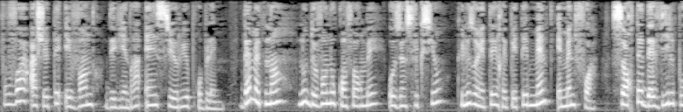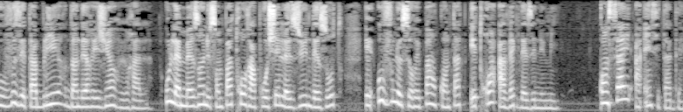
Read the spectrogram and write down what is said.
pouvoir acheter et vendre deviendra un sérieux problème. Dès maintenant, nous devons nous conformer aux instructions qui nous ont été répétées maintes et maintes fois Sortez des villes pour vous établir dans des régions rurales, où les maisons ne sont pas trop rapprochées les unes des autres et où vous ne serez pas en contact étroit avec des ennemis. Conseil à un citadin.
